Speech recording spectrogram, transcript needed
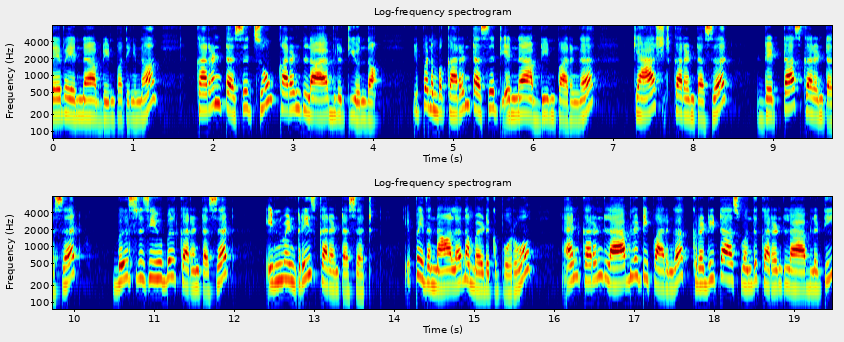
தேவை என்ன அப்படின்னு பார்த்தீங்கன்னா கரண்ட் அசெட்ஸும் கரண்ட் லயபிலிட்டியும் தான். இப்போ நம்ம கரண்ட் அசெட் என்ன அப்படின்னு பாருங்கள் cash current asset debtors current asset bills receivable current asset inventories current asset இப்போ இதை நாளை நம்ம எடுக்க போகிறோம் அண்ட் கரண்ட் லயபிலிட்டி பாருங்கள் கிரெடிட்டாஸ் வந்து கரண்ட் லயபிலிட்டி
